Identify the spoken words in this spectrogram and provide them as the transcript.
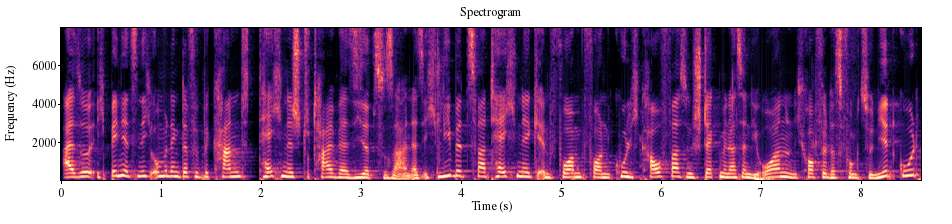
also ich bin jetzt nicht unbedingt dafür bekannt, technisch total versiert zu sein. Also ich liebe zwar Technik in Form von cool, ich kauf was und steck mir das in die Ohren und ich hoffe, das funktioniert gut.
